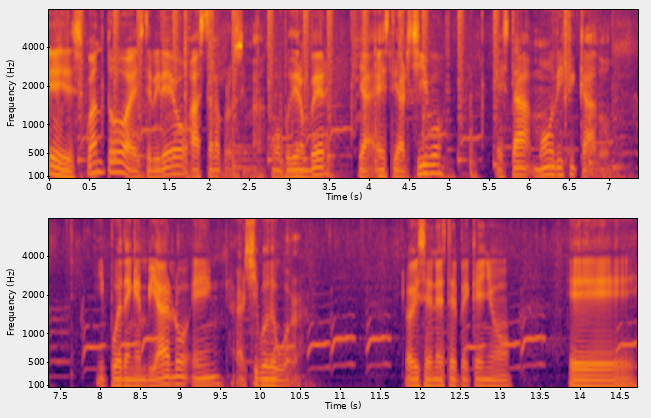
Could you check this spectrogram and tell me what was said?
Es cuanto a este video, hasta la próxima. Como pudieron ver, ya este archivo está modificado y pueden enviarlo en archivo de Word. Lo hice en este pequeño eh,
